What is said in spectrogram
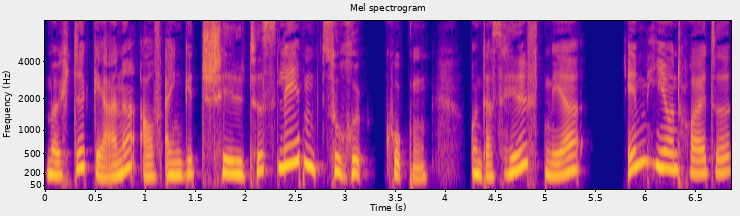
möchte gerne auf ein gechilltes Leben zurückgucken. Und das hilft mir im Hier und heute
